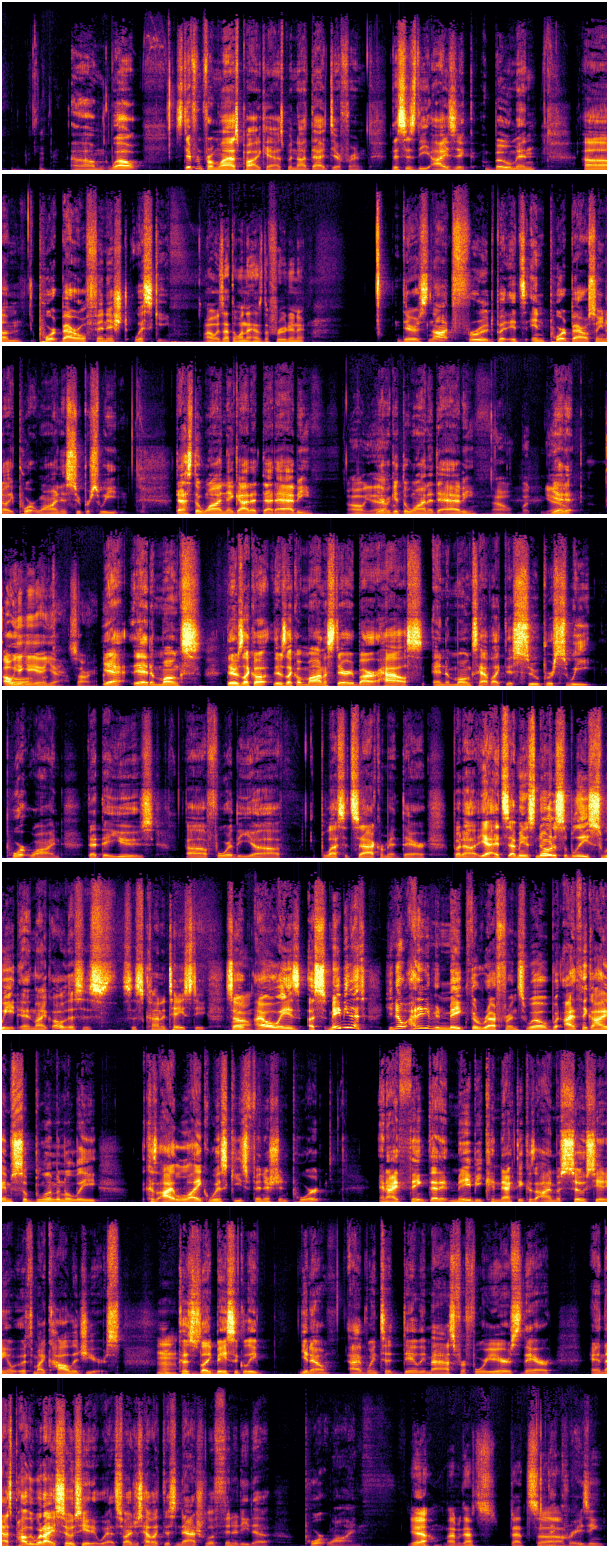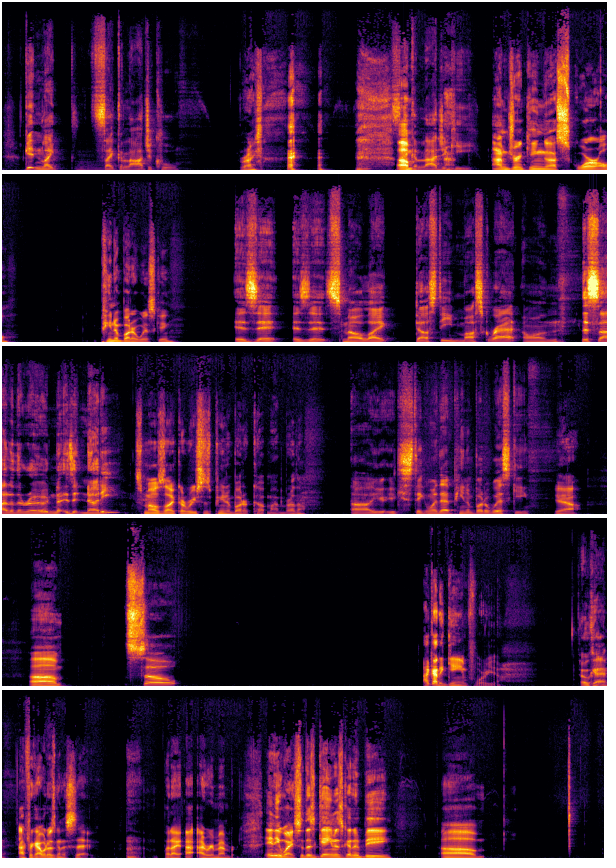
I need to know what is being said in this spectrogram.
Um, well, it's different from last podcast, but not that different. This is the Isaac Bowman um, port barrel finished whiskey. Oh, is that the one that has the fruit in it? There's not fruit, but it's in port barrel. So, you know, like port wine is super sweet. That's the wine they got at that Abbey. Oh yeah. You ever get the wine at the Abbey? No, but yeah. Yeah. that- oh yeah, well, yeah, yeah, yeah. Sorry. Yeah, yeah, the monks. There's like a there's like a monastery by our house, and the monks have like this super sweet port wine that they use uh, for the uh, Blessed Sacrament there. But uh, yeah, it's I mean it's noticeably sweet and like oh this is this is kind of tasty. So Wow. I always maybe that's you know I didn't even make the reference, Will, but I think I am subliminally because I like whiskeys finished in port. And I think that it may be connected because I'm associating it with my college years. Because, like, basically, you know, I went to daily mass for four years there, and that's probably what I associate it with. So I just have like this natural affinity to port wine. Yeah, that, that's that's Isn't that uh, crazy? I'm getting like psychological. right. Psychologic I'm drinking uh, Skrewball peanut butter whiskey. Is it? Is it smell like dusty muskrat on the side of the road? Is it nutty? Smells like a Reese's peanut butter cup, my brother. Uh, you're, you're sticking with that peanut butter whiskey. Yeah. Um. So I got a game for you. Okay. I forgot what I was gonna say, but I I, I remembered. Anyway, so this game is gonna be, um,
